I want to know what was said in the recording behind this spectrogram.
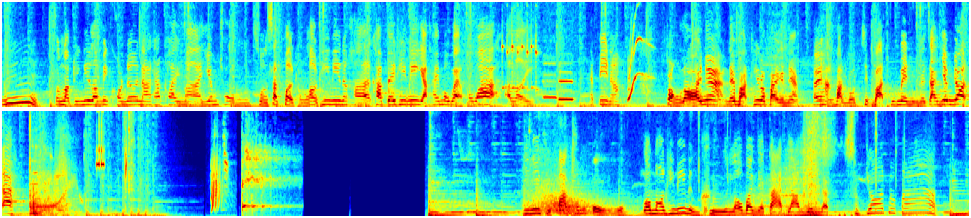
อืม สำหรับที่นี่รับบิ๊กคอร์เนอร์นะ ถ้าใครมาเยี่ยมชมสวนสัตว์เปิดของเราที่นี่นะคะคาเฟ่ที่นี่อยากให้มาแวะเพราะว่าอร่อยแฮปปี้นะ 200 เนี่ย ในบัตรที่เราไปกันเนี่ย ให้อาหารบัตรลด 10 บาททุกเมนูนะจ๊ะ เยี่ยมยอดอะที่นี่คือปาท่องโก เรานอนที่นี่หนึ่งคืน แล้วบรรยากาศยามเย็นแบบสุดยอดมาก ๆ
